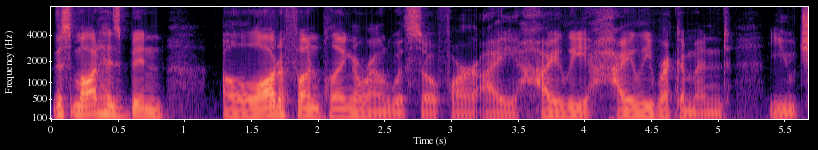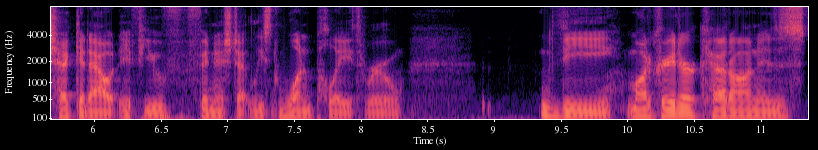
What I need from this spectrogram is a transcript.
This mod has been a lot of fun playing around with so far. I highly, highly recommend you check it out if you've finished at least one playthrough. The mod creator, Kadon, is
